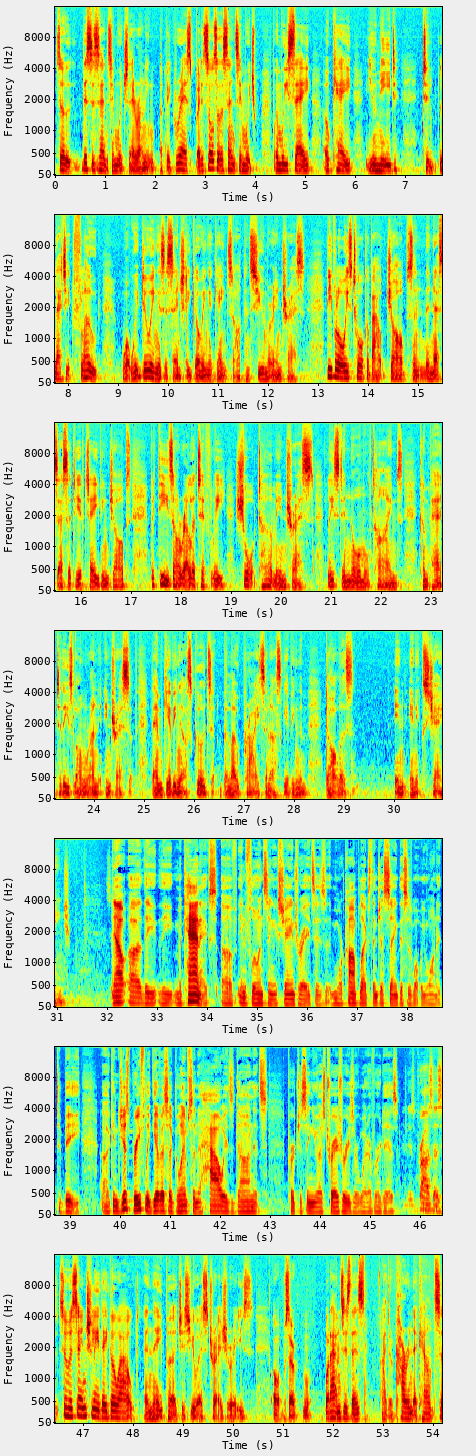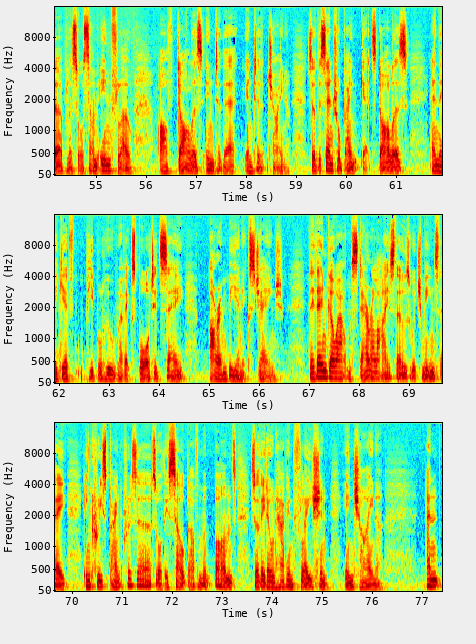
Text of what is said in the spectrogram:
So this is a sense in which they're running a big risk, but it's also the sense in which when we say, okay, you need to let it float, what we're doing is essentially going against our consumer interests. People always talk about jobs and the necessity of saving jobs, but these are relatively short term interests, at least in normal times, compared to these long run interests of them giving us goods at below price and us giving them dollars in, in exchange. Now, uh, the, the mechanics of influencing exchange rates is more complex than just saying this is what we want it to be. Uh, can you just briefly give us a glimpse into how it's done? It's purchasing U.S. Treasuries or whatever it is. This process. So essentially, they go out and they purchase U.S. Treasuries. Oh, so what happens is there's either a current account surplus or some inflow of dollars into the into China. So the central bank gets dollars and they give people who have exported, say, RMB in exchange. They then go out and sterilize those, which means they increase bank reserves or they sell government bonds so they don't have inflation in China. And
